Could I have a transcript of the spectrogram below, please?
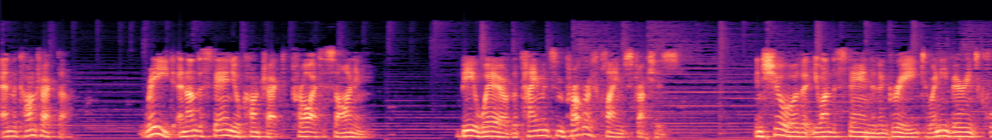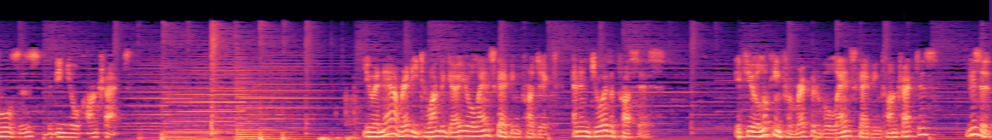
and the contractor. Read and understand your contract prior to signing. Be aware of the payments and progress claim structures. Ensure that you understand and agree to any variance clauses within your contract. You are now ready to undergo your landscaping project and enjoy the process. If you are looking for reputable landscaping contractors, visit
